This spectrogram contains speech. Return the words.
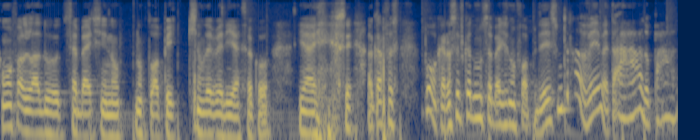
como eu falei lá do Sebet no, no flop que não deveria, sacou? E aí você, o cara fala assim, pô, cara, você fica no CBD num flop desse, não tem nada a ver, velho, tá errado, pá.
